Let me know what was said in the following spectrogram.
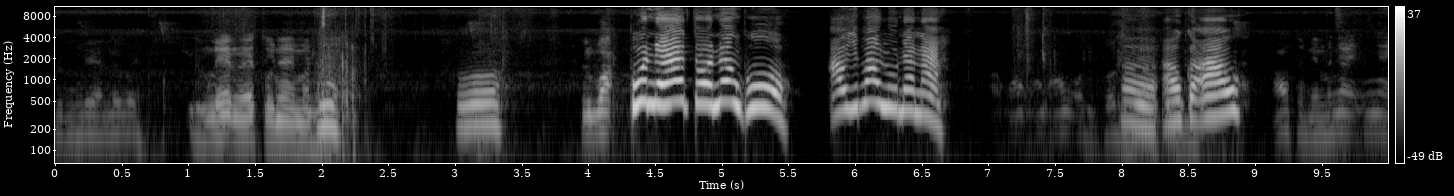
ดึงเล่นเลยตัวใหญ่มันโอ้มันว่าพูดเนี้ยตัวนึ่งผู้เอาอยู่บ้านลูกนั่นน่ะเออเอาก็เอาเอาตัวนี้มันใหญ่ใหญ่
